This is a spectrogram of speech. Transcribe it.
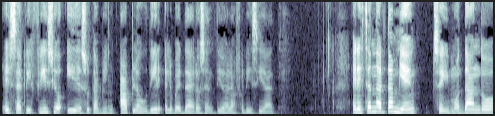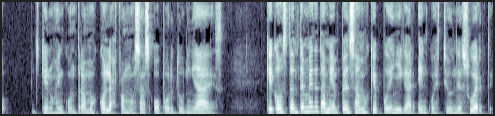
el sacrificio y de eso también aplaudir el verdadero sentido de la felicidad. En este andar también seguimos dando que nos encontramos con las famosas oportunidades, que constantemente también pensamos que pueden llegar en cuestión de suerte.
